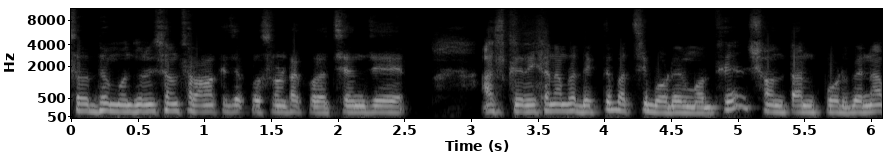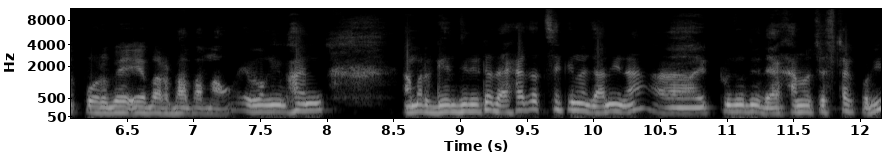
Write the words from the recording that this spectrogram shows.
শ্রদ্ধা মঞ্জুর ইসলাম স্যার আমাকে যে প্রশ্নটা করেছেন যে, আজকের এখানে আমরা দেখতে পাচ্ছি বোর্ডের মধ্যে সন্তান পড়বে না, পড়বে এবার বাবা মাও। এবং ইভান, আমার গেঞ্জিরিটা দেখা যাচ্ছে কিনা জানি না একটু যদি দেখানোর চেষ্টা করি,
